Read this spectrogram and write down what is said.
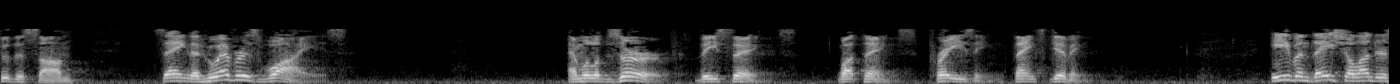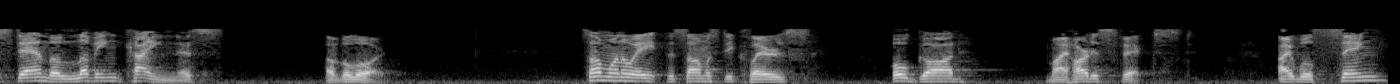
to the psalm, saying that whoever is wise and will observe these things, what things? Praising, thanksgiving. Even they shall understand the loving kindness of the Lord. Psalm 108, the psalmist declares, O God, my heart is fixed. I will sing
